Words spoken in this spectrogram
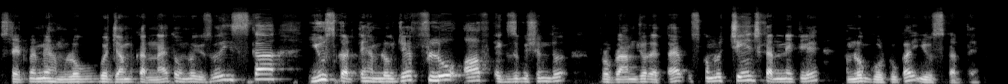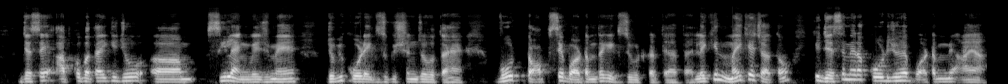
स्टेटमेंट में हम लोगों को जंप करना है तो हम लोग यूज़ करते इसका यूज़ करते हैं हम लोग जो है फ्लो ऑफ़ एग्जीक्यूशन प्रोग्राम जो रहता है उसको हम लोग चेंज करने के लिए हम लोग गोटू का यूज़ करते हैं। जैसे आपको पता है कि जो सी uh, लैंग्वेज में जो भी कोड एग्जीक्यूशन जो होता है वो टॉप से बॉटम तक एग्जीक्यूट करते आता है। लेकिन मैं क्या चाहता हूँ कि जैसे मेरा कोड जो है बॉटम में आया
